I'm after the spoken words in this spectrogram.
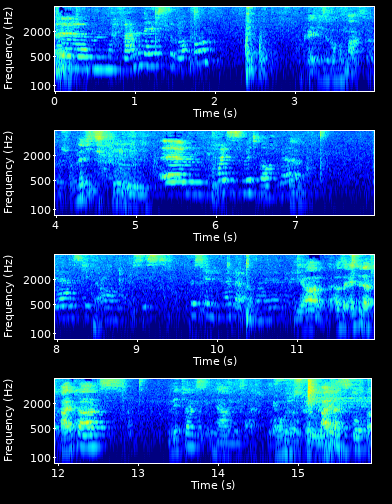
Ähm, wann nächste Woche? Okay, diese Woche magst du also schon nicht. Mhm. Ähm, heute ist Mittwoch, ne? Ja. Ja, das geht auch. Es ist ein bisschen die Hölle, aber ja. Ja, also entweder freitags, mittags, ja, nee, ist eigentlich Ja, doof. gut, das können Freitags ist doof bei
